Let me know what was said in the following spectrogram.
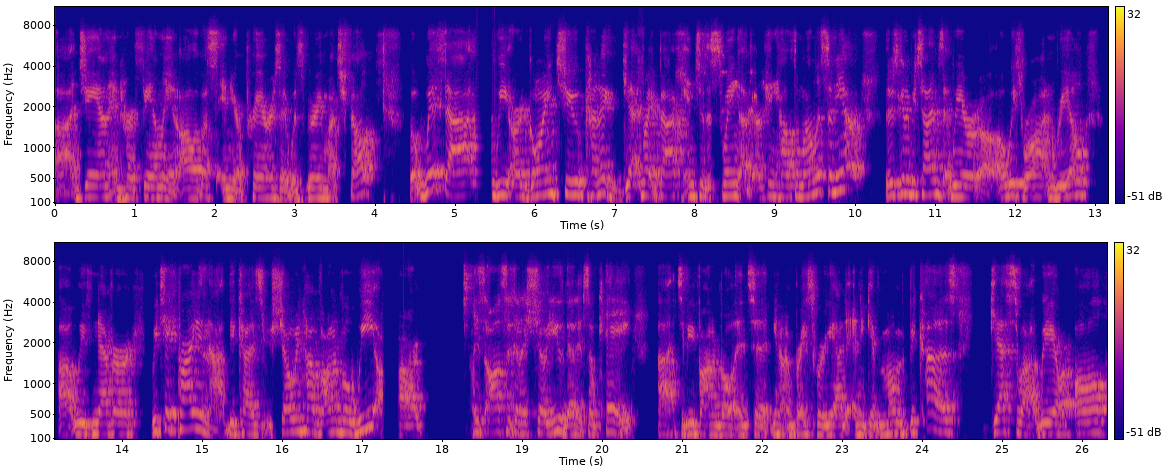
uh, Jan and her family and all of us in your prayers. It was very much felt. But with that, we are going to kind of get right back into the swing of everything health and wellness. And yeah, there's going to be times that we are uh, always raw and real. Uh, we've never, we take pride in that because showing how vulnerable we are is also going to show you that it's okay uh, to be vulnerable and to you know embrace where you're at at any given moment because guess what we are all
